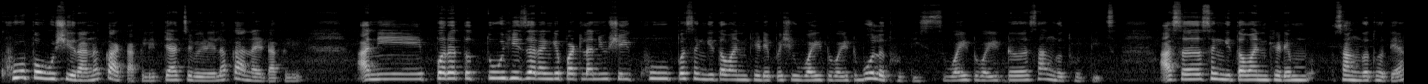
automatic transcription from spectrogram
खूप उशिरानं का टाकले? त्याच वेळेला का नाही टाकले? आणि परत तू ही जरांगे पाटलांविषयी खूप संगीता वानखेडेपाशी वाईट वाईट बोलत होतीस वाईट वाईट सांगत होतीस. असं संगीता वानखेडे सांगत होत्या.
